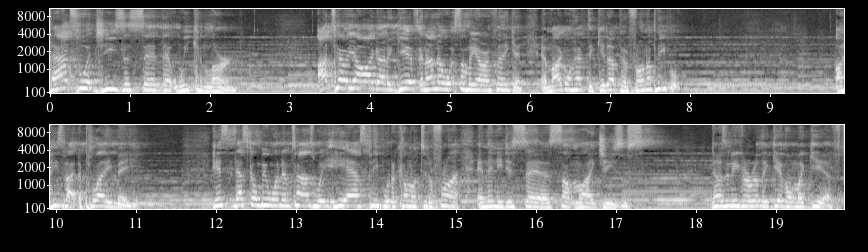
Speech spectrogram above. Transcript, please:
That's what Jesus said that we can learn. I tell y'all I got a gift, and I know what some of y'all are thinking. Am I gonna have to get up in front of people? Oh, he's about to play me. His, that's gonna be one of them times where he asks people to come up to the front, and then he just says something like Jesus. Doesn't even really give them a gift.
